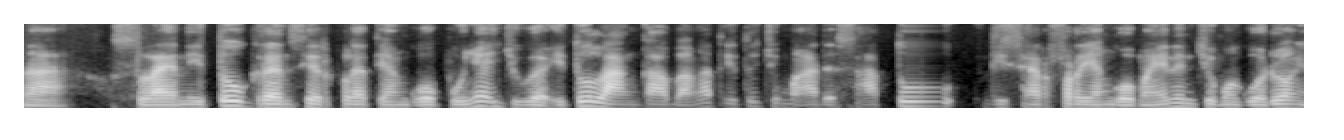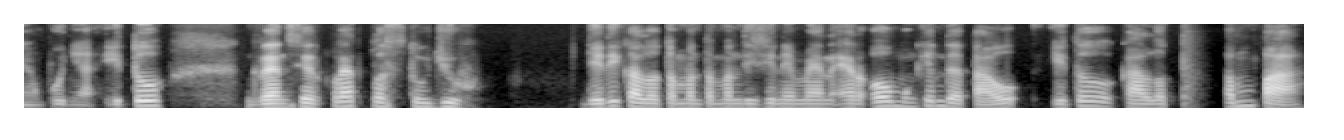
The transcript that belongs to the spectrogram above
Nah, selain itu Grand Circlet yang gue punya juga itu langka banget. Itu cuma ada satu di server yang gue mainin, cuma gue doang yang punya. Itu Grand Circlet plus 7. Jadi kalau teman-teman di sini main RO mungkin udah tahu, itu kalau tempa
